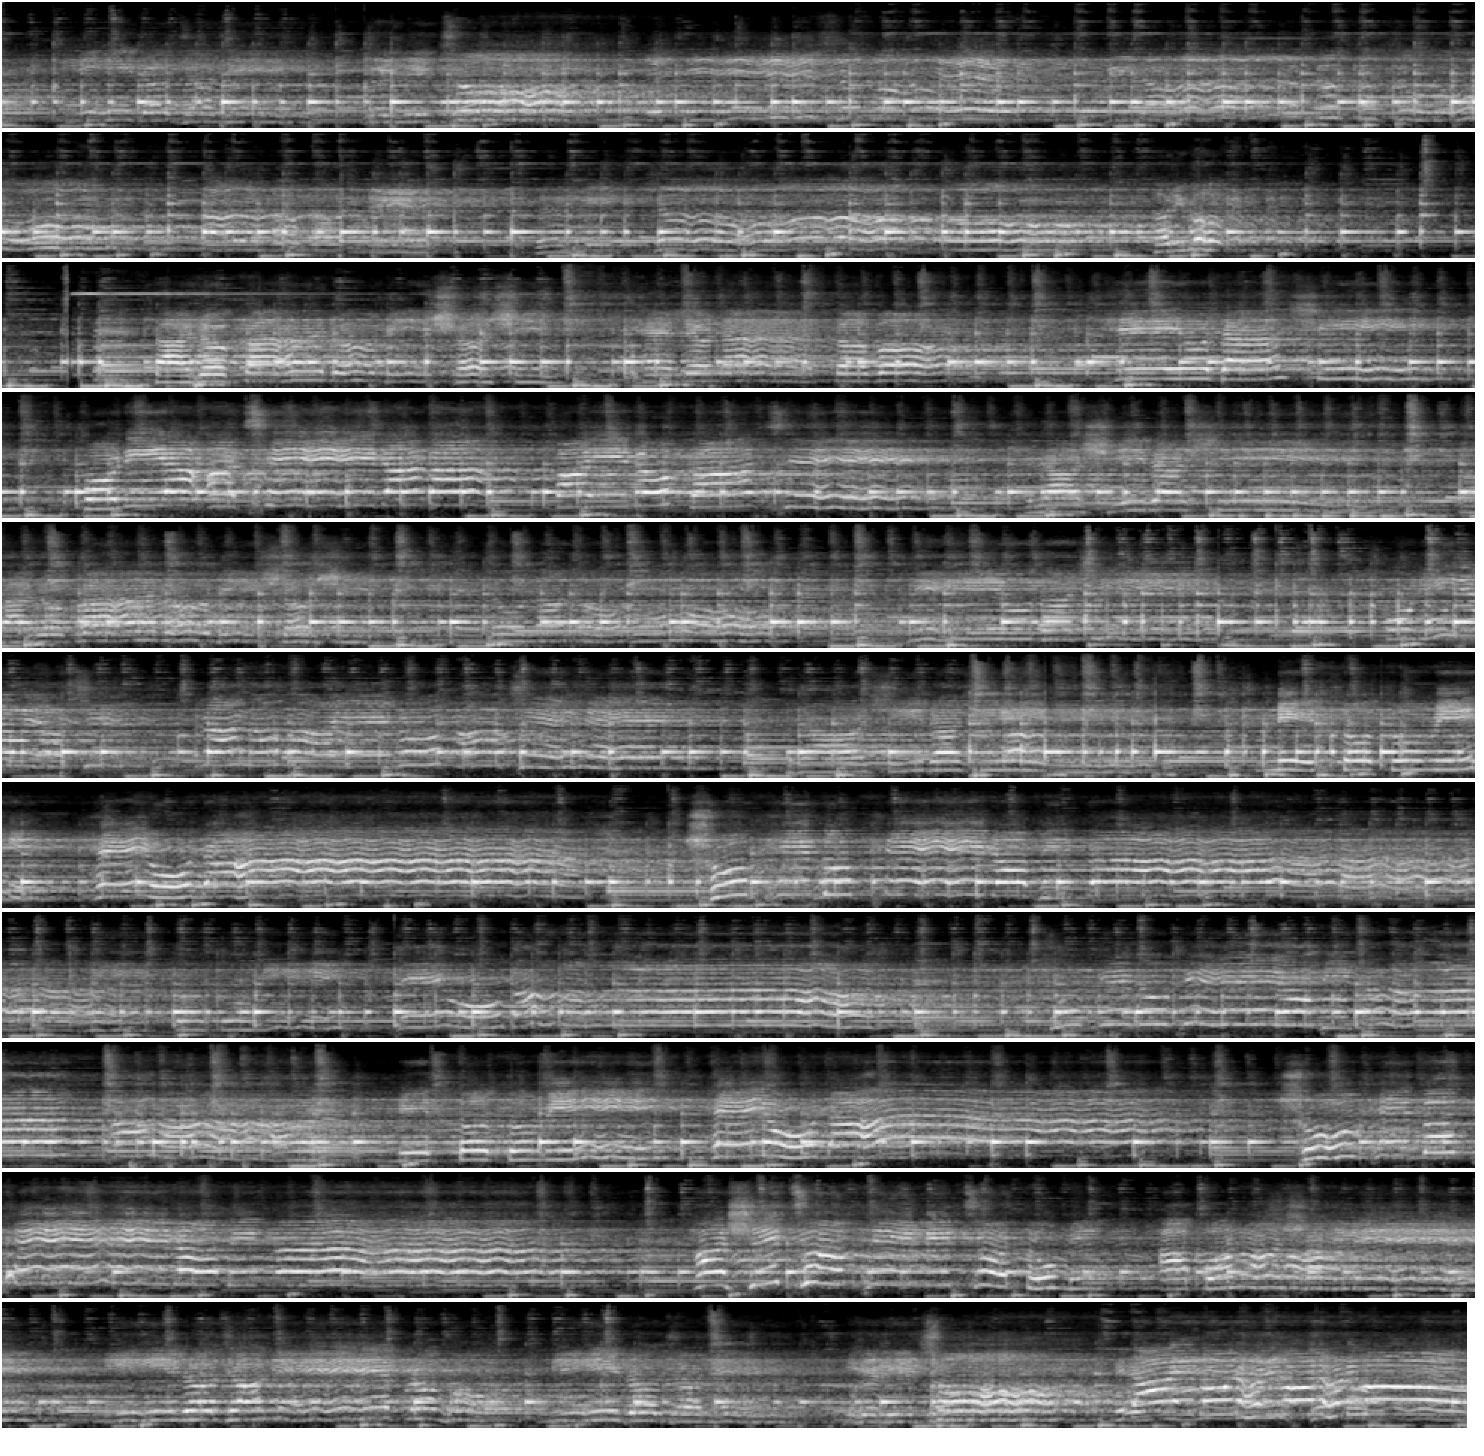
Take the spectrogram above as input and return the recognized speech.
তারকার বিশ্বসী খেল তব নিত্য তুমি হে উদাস, সুখে দুঃখে তুমি হে উদাস, সুখে দুঃখে। নিত্য তুমি তুমি আপন সামনে নিরজনে প্রভু, নিরজনে খেলিছ রায় গৌর হরিবল হরিবল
